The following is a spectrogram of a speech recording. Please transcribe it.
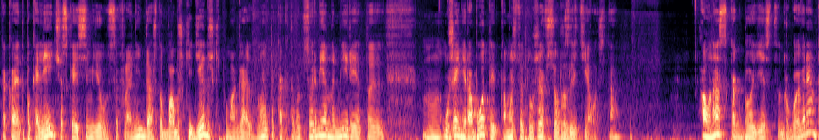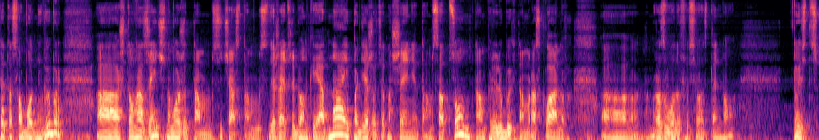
какая-то поколенческая семью сохранить, да, чтобы бабушки и дедушки помогали. Но это как-то вот в современном мире это уже не работает, потому что это уже все разлетелось, да. А у нас как бы есть другой вариант, это свободный выбор, а, что у нас женщина может там сейчас там содержать ребенка и одна, и поддерживать отношения там с отцом, там при любых там раскладах, а, разводов и всего остального. То есть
